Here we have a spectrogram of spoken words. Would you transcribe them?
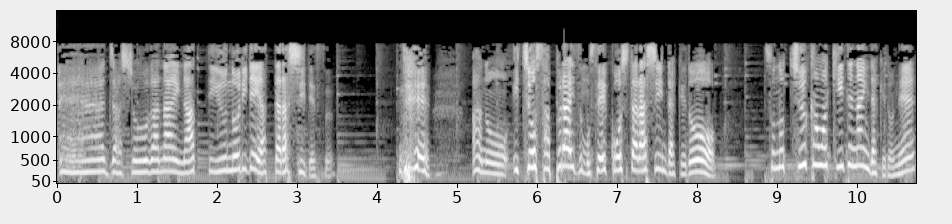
えー、じゃあしょうがないなっていうノリでやったらしいです。で、あの、一応サプライズも成功したらしいんだけど、その中間は聞いてないんだけどね。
